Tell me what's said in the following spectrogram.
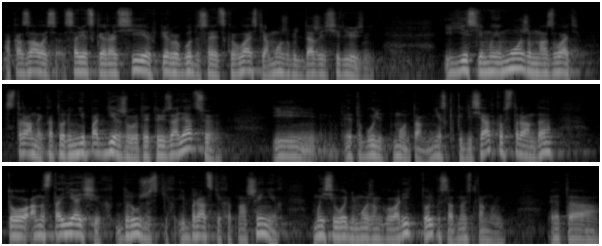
оказалась советская Россия в первые годы советской власти, а может быть даже и серьезней. И если мы можем назвать страны, которые не поддерживают эту изоляцию, и это будет ну, там, несколько десятков стран, да, то о настоящих дружеских и братских отношениях мы сегодня можем говорить только с одной страной. Это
